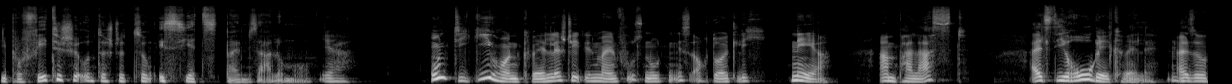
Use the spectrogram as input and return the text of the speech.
Die prophetische Unterstützung ist jetzt beim Salomo. Ja. Und die Gihon-Quelle, steht in meinen Fußnoten, ist auch deutlich näher am Palast als die Rogelquelle. Mhm. Also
